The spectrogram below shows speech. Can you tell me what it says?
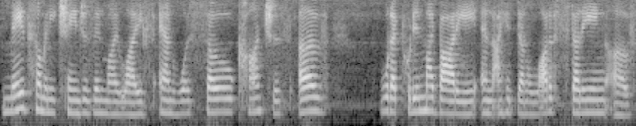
made so many changes in my life and was so conscious of what I put in my body. And I had done a lot of studying of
